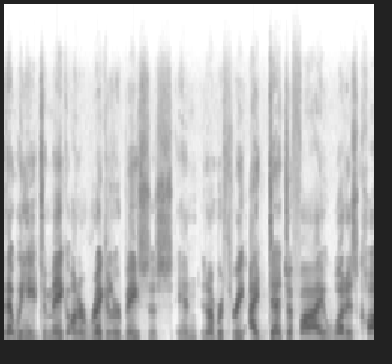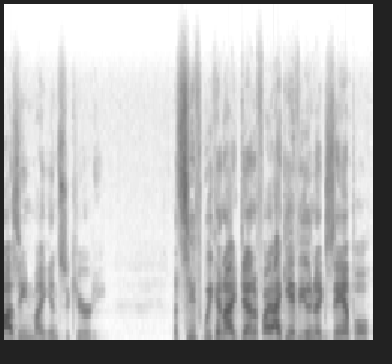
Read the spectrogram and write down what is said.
that we need to make on a regular basis. And number three, identify what is causing my insecurity. Let's see if we can identify. I gave you an example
